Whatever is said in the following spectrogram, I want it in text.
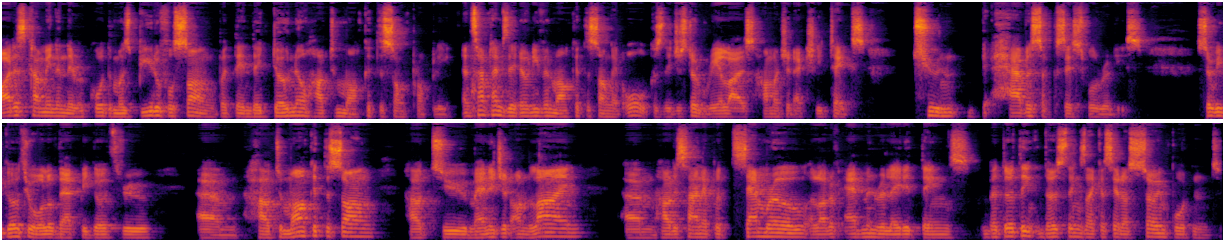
artists come in and they record the most beautiful song but then they don't know how to market the song properly and sometimes they don't even market the song at all because they just don't realize how much it actually takes to have a successful release. So we go through all of that. We go through um, how to market the song, how to manage it online, um, how to sign up with SAMRO, a lot of admin related things. But those, those things, like I said, are so important,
